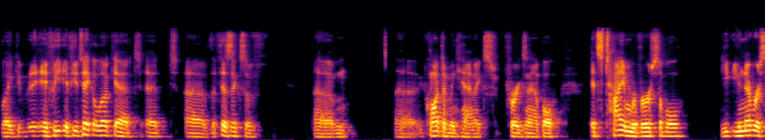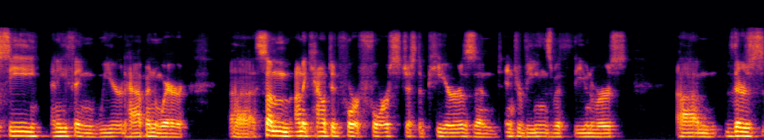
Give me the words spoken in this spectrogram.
Like if we if you take a look at at uh, the physics of um, uh, quantum mechanics, for example, it's time reversible. You, you never see anything weird happen where uh, some unaccounted for force just appears and intervenes with the universe. Um, there's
